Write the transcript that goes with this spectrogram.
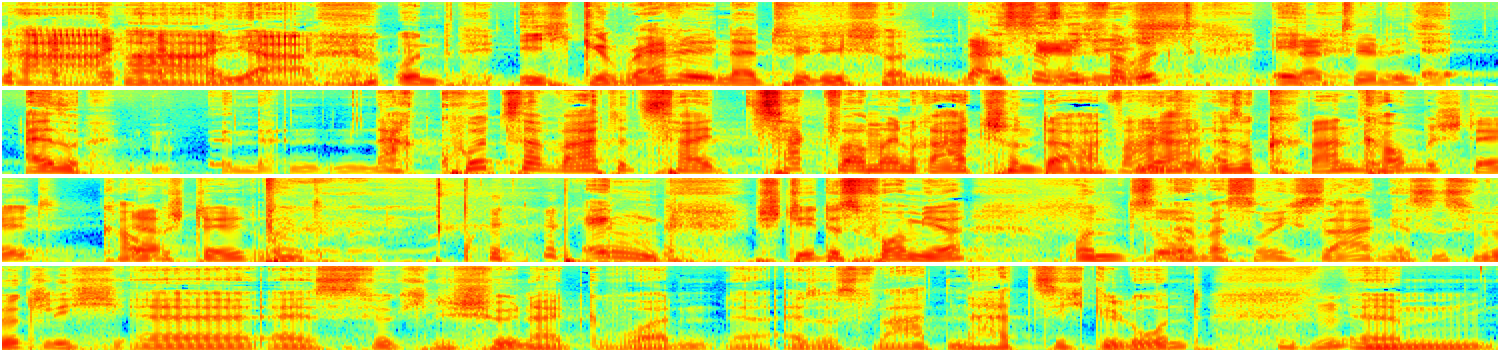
Ja. Und ich gravel natürlich schon. ist das nicht Natürlich. verrückt? Ey, Natürlich. äh, Also, na- nach kurzer Wartezeit, zack, war mein Rad schon da. Wahnsinn, Ja, also Wahnsinn. kaum bestellt, kaum Ja. bestellt und peng, steht es vor mir. Und So. äh, was soll ich sagen? Es ist wirklich, äh, es ist wirklich eine Schönheit geworden. Äh, also das Warten hat sich gelohnt. Mhm. Ähm,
